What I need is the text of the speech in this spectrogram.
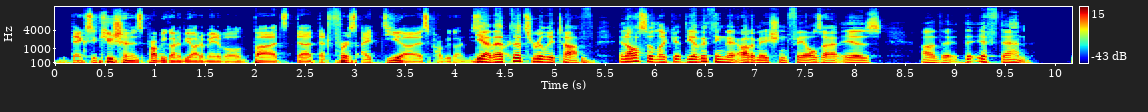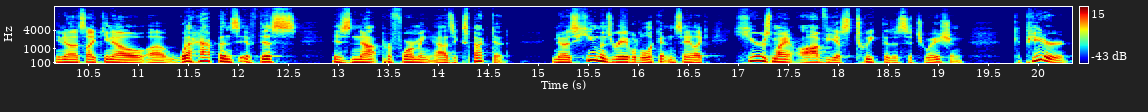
the execution is probably going to be automatable, but that that first idea is probably going to be yeah. That hard. that's really tough. And also, like the other thing that automation fails at is uh, the the if then. You know, it's like you know uh, what happens if this is not performing as expected. You know, as humans, we're able to look at it and say like, here's my obvious tweak to the situation. Computer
